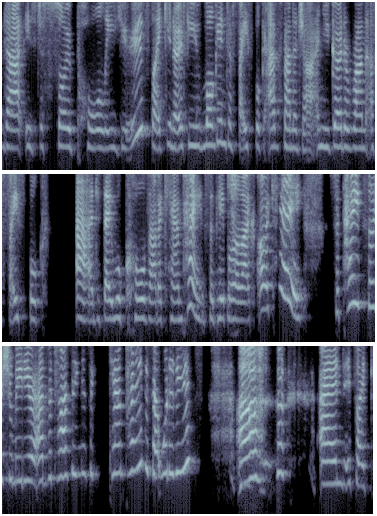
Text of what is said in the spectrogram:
that is just so poorly used. Like you know if you log into facebook ads manager and you go to run a facebook ad they will call that a campaign. So people are like okay so paid social media advertising is a campaign? Is that what it is? Uh, and it's like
